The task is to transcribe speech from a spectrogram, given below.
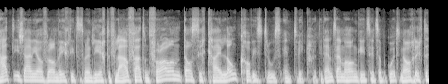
hat, ist einem ja vor allem wichtig, dass man einen leichten Verlauf hat und vor allem, dass sich kein Long-Covid daraus entwickelt. In dem Zusammenhang gibt es jetzt aber gute Nachrichten.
